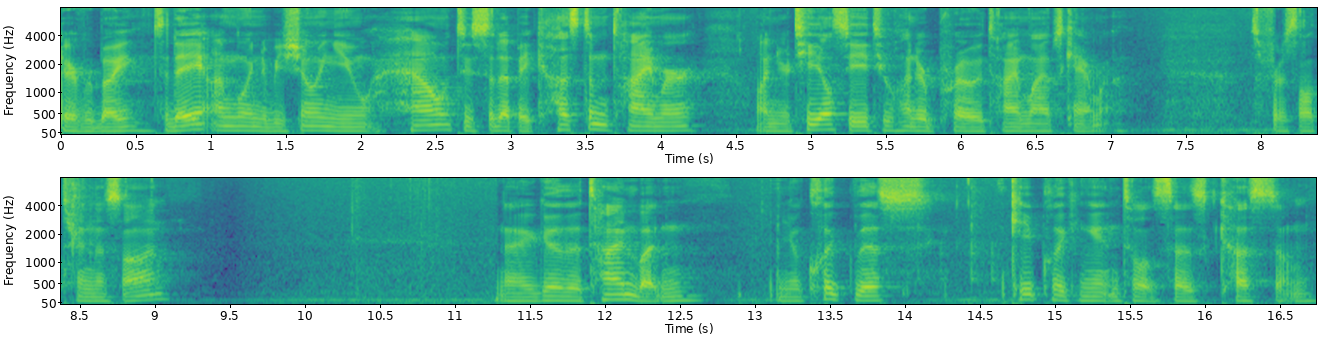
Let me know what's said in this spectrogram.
Hey everybody, today I'm going to be showing you how to set up a custom timer on your TLC 200 Pro time-lapse camera. So first I'll turn this on. Now you go to the time button and you'll click this, keep clicking it until it says custom.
